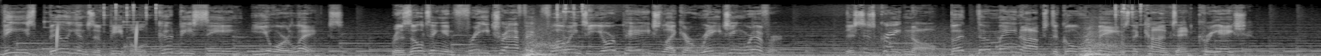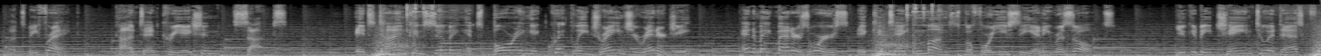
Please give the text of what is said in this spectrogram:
These billions of people could be seeing your links, resulting in free traffic flowing to your page like a raging river. This is great and all, but the main obstacle remains the content creation. Let's be frank, content creation sucks. It's time consuming, it's boring, it quickly drains your energy, and to make matters worse, it can take months before you see any results. You can be chained to a desk for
